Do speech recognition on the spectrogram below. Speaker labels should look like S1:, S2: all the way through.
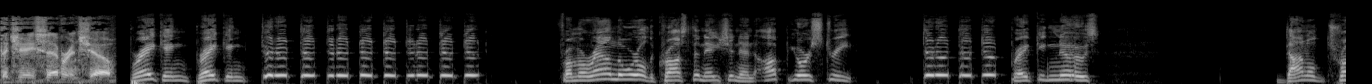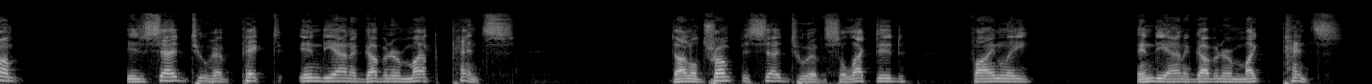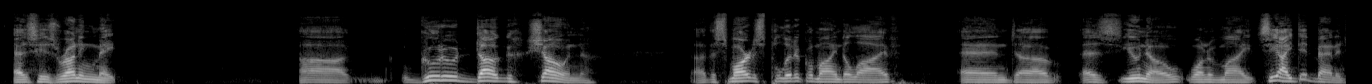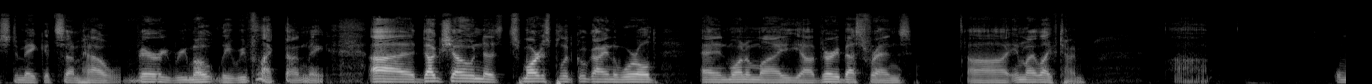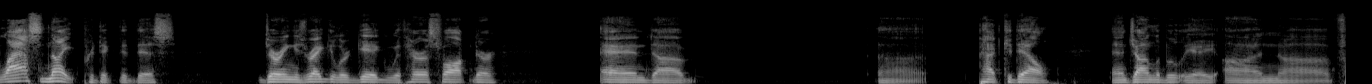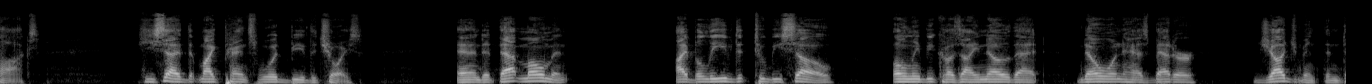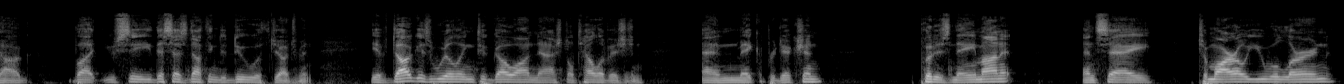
S1: The Jay Severin Show.
S2: Breaking, breaking. From around the world, across the nation, and up your street. Breaking news. Donald Trump is said to have picked Indiana Governor Mike Pence. Donald Trump is said to have selected, finally, Indiana Governor Mike Pence as his running mate uh, Guru Doug Schoen, uh, the smartest political mind alive, and uh, as you know, one of my see, I did manage to make it somehow very remotely reflect on me. Uh, Doug Schoen, the smartest political guy in the world, and one of my uh, very best friends uh, in my lifetime. last night predicted this during his regular gig with Harris Faulkner and uh, uh, Pat Caddell and John LeBoutillier on uh, Fox. He said that Mike Pence would be the choice. And at that moment, I believed it to be so only because I know that no one has better judgment than Doug. But you see, this has nothing to do with judgment. If Doug is willing to go on national television and make a prediction, put his name on it and say, tomorrow you will learn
